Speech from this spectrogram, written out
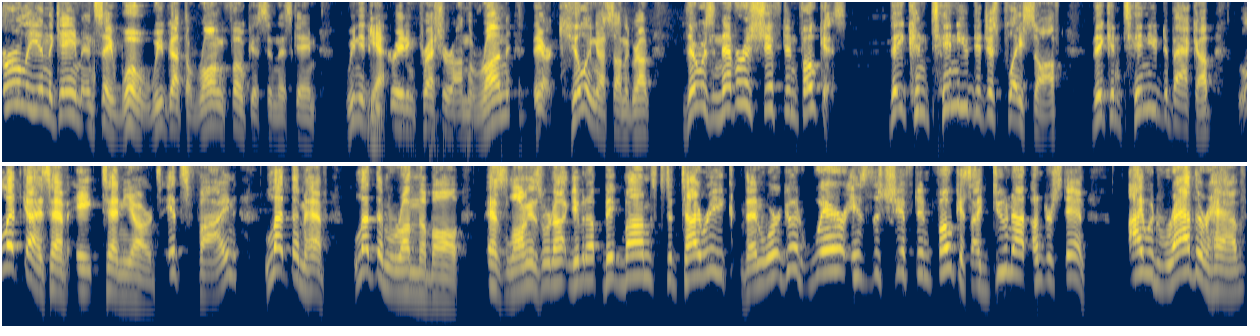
early in the game and say, "Whoa, we've got the wrong focus in this game. We need to Yeah. be creating pressure on the run. They are killing us on the ground." There was never a shift in focus. They continued to just play soft. They continued to back up. Let guys have eight, 10 yards. It's fine. Let them have, let them run the ball. As long as we're not giving up big bombs to Tyreek, then we're good. Where is the shift in focus? I do not understand. I would rather have,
